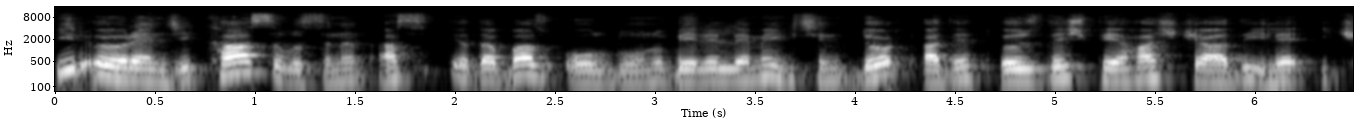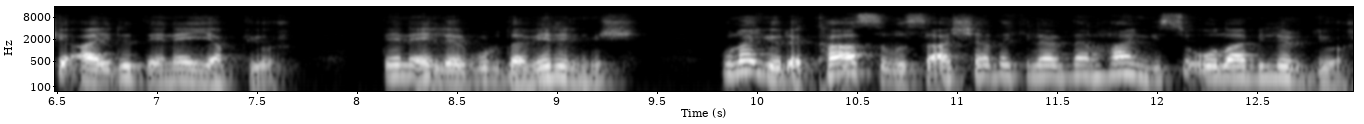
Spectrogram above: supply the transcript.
Bir öğrenci K sıvısının asit ya da baz olduğunu belirlemek için 4 adet özdeş pH kağıdı ile 2 ayrı deney yapıyor. Deneyler burada verilmiş. Buna göre K sıvısı aşağıdakilerden hangisi olabilir diyor.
